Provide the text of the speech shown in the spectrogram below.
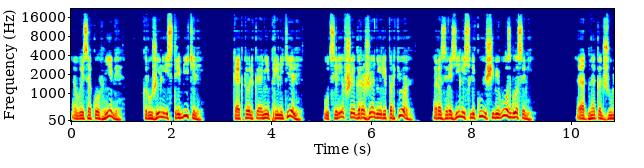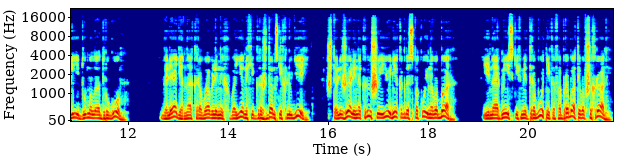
Высоко в небе кружили истребители. Как только они прилетели, уцелевшие горожане и репортеры разразились ликующими возгласами. Однако Джули думала о другом. Глядя на окровавленных военных и гражданских людей, что лежали на крыше ее некогда спокойного бара, и на армейских медработников, обрабатывавших раны,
